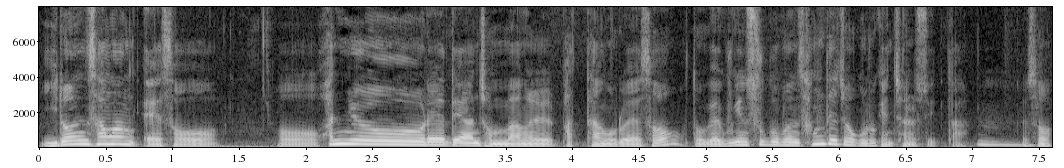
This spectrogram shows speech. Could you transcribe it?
이런 상황에서 어, 환율에 대한 전망을 바탕으로 해서 어떤 외국인 수급은 상대적으로 괜찮을 수 있다. 음. 그래서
